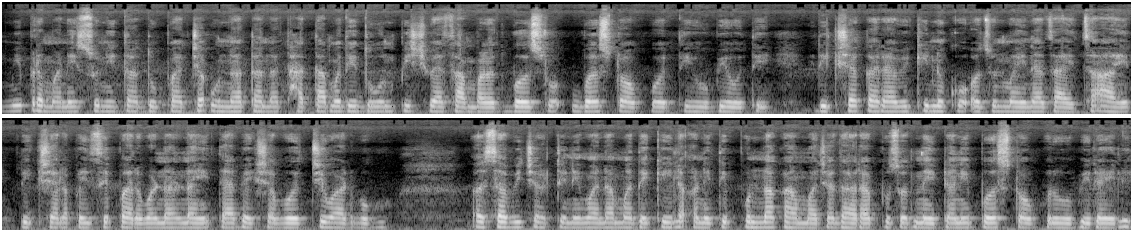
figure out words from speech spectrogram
नेहमीप्रमाणे सुनीता दुपारच्या उन्हातानात हातामध्ये दोन पिशव्या सांभाळत बस बस स्टॉपवरती उभी होती. रिक्षा करावी की नको अजून महिना जायचा आहे? रिक्षाला पैसे परवडणार नाही त्यापेक्षा बसची वाट बघू. असा विचार तिने मनामध्ये केला आणि ती पुन्हा कामाच्या धारा पुसत नेटाने बस स्टॉपवर उभी राहिली.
